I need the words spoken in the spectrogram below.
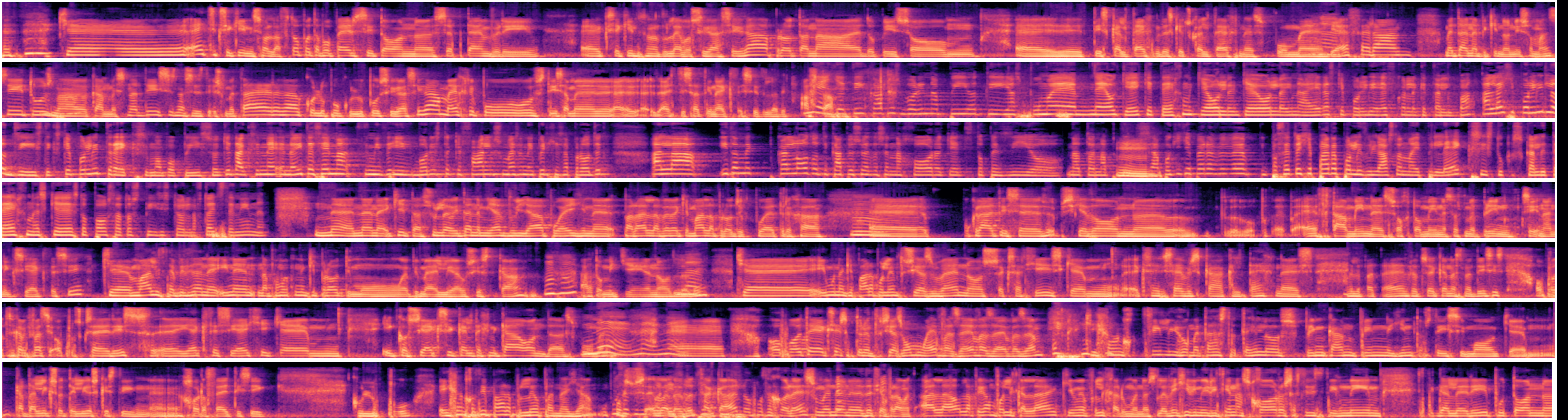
και έτσι ξεκίνησε όλο αυτό. Οπότε από πέρσι τον Σεπτέμβρη ε, ξεκίνησα να δουλεύω σιγά σιγά. Πρώτα να εντοπίσω ε, τις καλλιτέχνες και τους καλλιτέχνες που με ναι. ενδιέφεραν. Μετά να επικοινωνήσω μαζί τους, να κάνουμε συναντήσεις, να συζητήσουμε τα έργα, κουλουπού κουλουπού σιγά σιγά, μέχρι που στήσαμε, ε, έστησα την έκθεση δηλαδή. Ναι, Αυτά. γιατί κάποιος μπορεί να πει ότι ας πούμε, ναι, okay, και τέχνη και όλα, και όλα είναι αέρας και πολύ εύκολα κτλ. Αλλά έχει πολύ logistics και πολύ τρέξιμο από πίσω. Και εντάξει, ναι, εννοείται σε ένα, μπορείς το κεφάλι σου μέσα να υπήρχε σαν project, αλλά ήταν καλό το ότι κάποιος σου έδωσε ένα χώρο και έτσι το πεδίο να το αναπτύξεις. Από εκεί και πέρα, βέβαια, υποθέτω είχε πάρα πολλή δουλειά στο να επιλέξεις τους καλλιτέχνες και στο πώς θα το στήσεις και όλο αυτό, έτσι δεν είναι; Ναι, ναι, ναι. Κοίτα, σου λέω, ήταν μια δουλειά που έγινε παράλληλα βέβαια και με άλλα project που έτρεχα. Ε, που κράτησε σχεδόν 7 ε, μήνες, 8 μήνες ας πούμε, πριν να ανοίξει η έκθεση και μάλιστα επειδή ήταν, είναι, να πούμε ότι είναι και η πρώτη μου επιμέλεια ουσιαστικά, mm-hmm. ατομική εννοώ δηλαδή ναι. και ήμουν και πάρα πολύ ενθουσιασμένος εξ αρχής και ξέρεις έβρισκα καλλιτέχνες, βλέπα τα έργα τους, έκανα συναντήσεις οπότε σε κάποια φάση όπως ξέρεις ε, η έκθεση έχει και 26 καλλιτεχνικά όντα ας πούμε. Ναι, ναι, ναι. Ε, οπότε ξέρεις από τον ενθουσιασμό μου έβαζα, έβαζα, έβαζα και είχα αγχωθεί λίγο μετά στο τέλος πριν, κάνουν, πριν γίνει το στήσιμο και καταλήξω τελείως και στην ε, χωροθέτηση κουλουπού. Είχα αγχωθεί πάρα πολύ, λέω Παναγιά μου, πώς του έβαλα εδώ, τι θα κάνω, πού θα χωρέσουμε, ναι, ναι, ναι, τέτοια πράγματα. Αλλά όλα πήγαν πολύ καλά και είμαι πολύ χαρούμενος. Δηλαδή, έχει δημιουργηθεί ένας χώρος αυτή τη στιγμή στην καλερί που, τον, ε,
